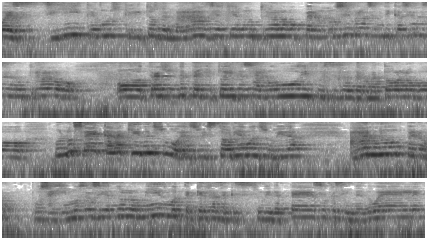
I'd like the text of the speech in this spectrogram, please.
pues sí, tengo unos kilitos de más, ya fui al nutriólogo, pero no sigo las indicaciones del nutriólogo. O traes un detallito ahí de salud y fuiste al dermatólogo, o no sé, cada quien en su, en su historia o en su vida. Ah, no, pero pues seguimos haciendo lo mismo, te quejas de que si subí de peso, que si me duele,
